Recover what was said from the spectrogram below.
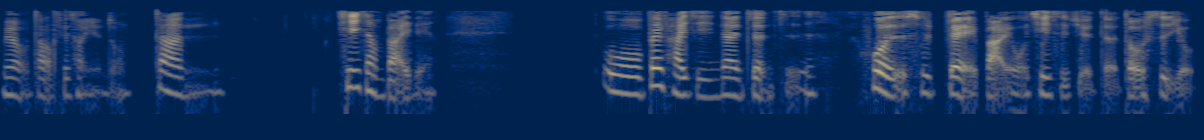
没有到非常严重。但其实讲白一点，我被排挤那阵子。或者是被霸凌，我其实觉得都是有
